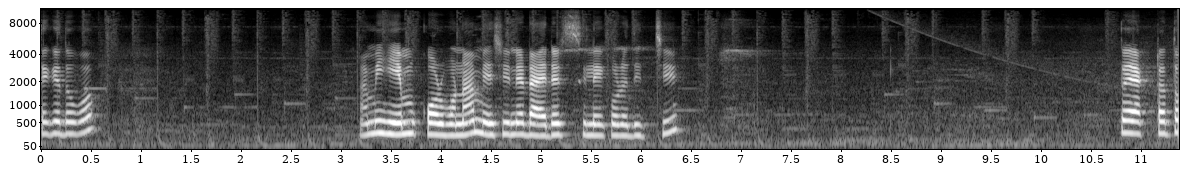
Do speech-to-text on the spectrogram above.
থেকে দেবো। আমি হেম করব না মেশিনে ডাইরেক্ট সেলাই করে দিচ্ছি। তো একটা তো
